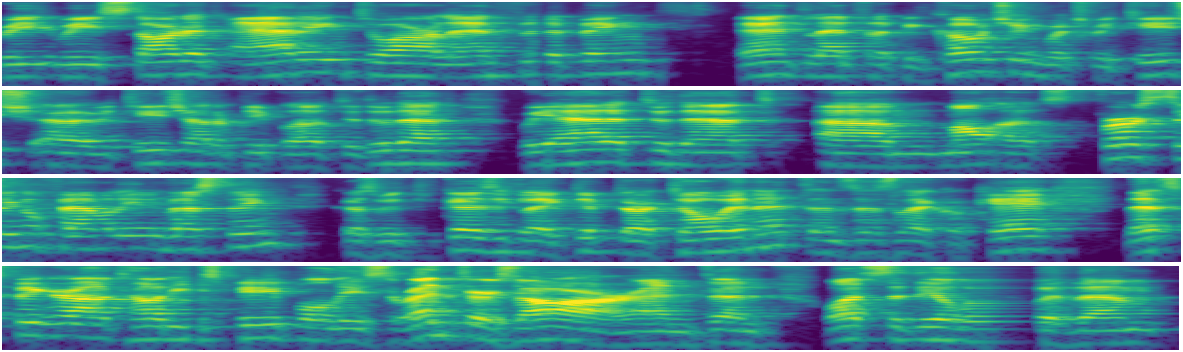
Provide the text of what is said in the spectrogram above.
we, we started adding to our land flipping and land flipping coaching, which we teach. Uh, we teach other people how to do that. We added to that um, uh, first single family investing because we basically like dipped our toe in it and says like, okay, let's figure out how these people, these renters are, and, and what's the deal with them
